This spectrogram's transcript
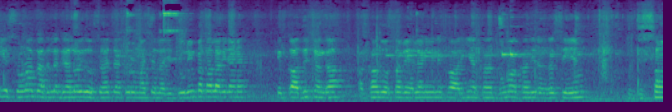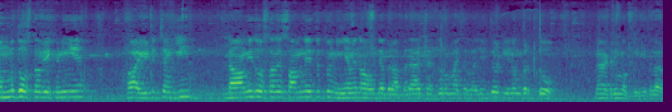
ਇਹ ਸੋਹਣਾ ਕੱਦ ਲੱਗਿਆ। ਲੋ ਦੋਸਤਾਂ ਚੈੱਕ ਕਰੋ ਮਾਸ਼ਾਅੱਲਾ ਜੀ। ਦੂਰੀ ਪਤਾ ਲੱਗ ਜਾਣਾ ਕਿ ਕੱਦ ਚੰਗਾ। ਅੱਖਾਂ ਦੋਸਤਾਂ ਵੇਖ ਲੈਣੀਆਂ ਨੇ, ਕਾਲੀਆਂ ਅੱਖਾਂ, ਦੋਵਾਂ ਅੱਖਾਂ ਦੀ ਰੰਗਤ ਸੇਮ ਜਿਸਮ ਦੋਸਤਾਂ ਵੇਖਣੀ ਹੈ ਹਾਈਟ ਚੰਗੀ। ਨਾਮ ਵੀ ਦੋਸਤਾਂ ਦੇ ਸਾਹਮਣੇ ਤੇ ਧੁਨੀਆਂ ਵੀ ਨਾਮ ਦੇ ਬਰਾਬਰ ਹੈ। ਚੈੱਕ ਕਰੋ ਮਾਸ਼ਾਅੱਲਾ ਜੀ, ਝੋਟੀ ਨੰਬਰ 2 ਬੈਟਰੀ ਮੁੱਕ ਗਈ ਖਲਾਰ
